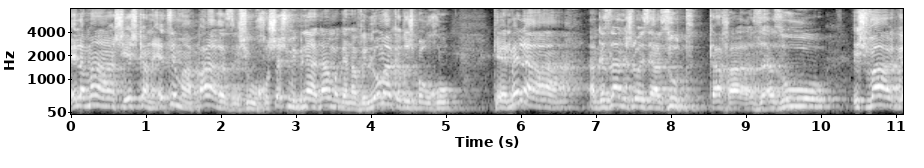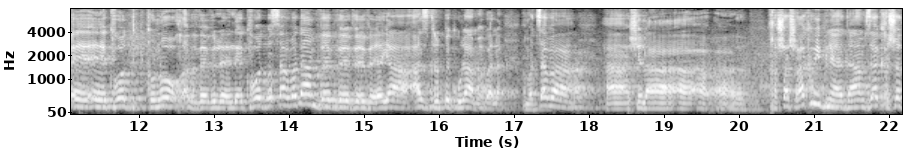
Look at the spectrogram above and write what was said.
אלא מה שיש כאן עצם הפער הזה שהוא חושש מבני אדם הגנה ולא מהקדוש ברוך הוא כן מילא הגזלן יש לו איזה עזות ככה אז, אז הוא השווה אה, אה, כבוד קונו לכבוד בשר ודם והיה עז כלפי כולם אבל המצב של החשש רק מבני אדם זה הכחשת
